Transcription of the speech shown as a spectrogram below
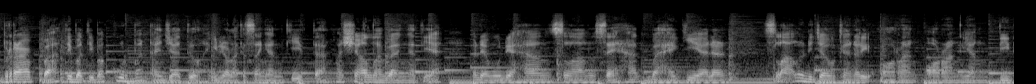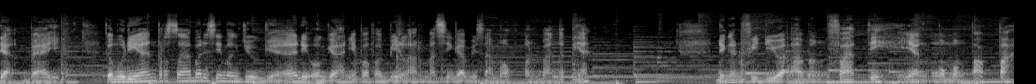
berapa, tiba-tiba kurban aja tuh idola kesayangan kita. Masya Allah banget ya. Mudah-mudahan selalu sehat, bahagia, dan selalu dijauhkan dari orang-orang yang tidak baik. Kemudian persahabat disimak juga di unggahannya Papa Bilar masih gak bisa move on banget ya. Dengan video Abang Fatih yang ngomong papa,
